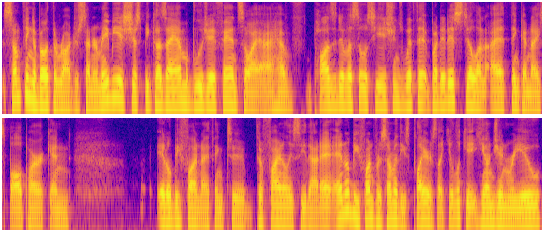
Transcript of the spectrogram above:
something about the Rogers Center. Maybe it's just because I am a Blue Jay fan, so I, I have positive associations with it. But it is still, an I think, a nice ballpark, and it'll be fun. I think to to finally see that, and it'll be fun for some of these players. Like you look at Hyunjin Ryu,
